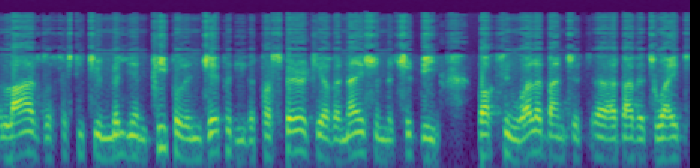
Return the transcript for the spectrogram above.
the lives of 52 million people in jeopardy, the prosperity of a nation that should be boxing well above, uh, its weight,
